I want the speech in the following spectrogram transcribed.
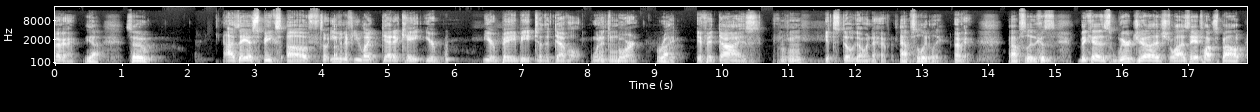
Okay. Yeah. So Isaiah speaks of So even if you like dedicate your your baby to the devil when Mhm. it's born, right. if it dies, hmm it's still going to heaven. Absolutely. Okay. Absolutely. Because because we're judged. Well, Isaiah talks about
